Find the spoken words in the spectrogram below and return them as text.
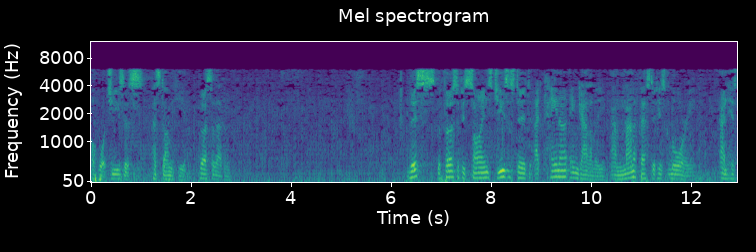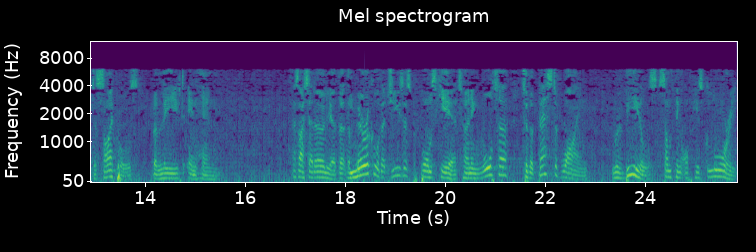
of what Jesus has done here. Verse 11. This, the first of his signs, Jesus did at Cana in Galilee and manifested his glory, and his disciples believed in him. As I said earlier, the, the miracle that Jesus performs here, turning water to the best of wine, reveals something of his glory,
